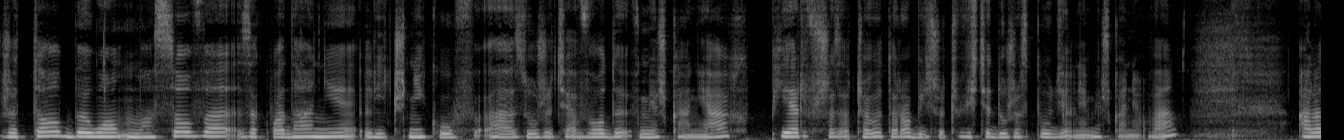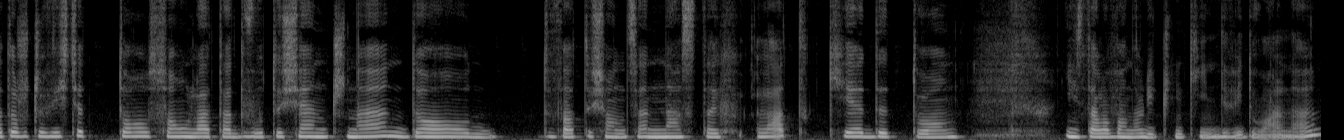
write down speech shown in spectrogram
Że to było masowe zakładanie liczników e, zużycia wody w mieszkaniach. Pierwsze zaczęły to robić rzeczywiście duże spółdzielnie mieszkaniowe, ale to rzeczywiście to są lata 2000 do 2011 lat, kiedy to instalowano liczniki indywidualne.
